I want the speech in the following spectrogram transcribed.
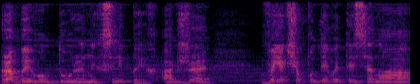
рабив обдурених сліпих. Адже ви, якщо подивитеся на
